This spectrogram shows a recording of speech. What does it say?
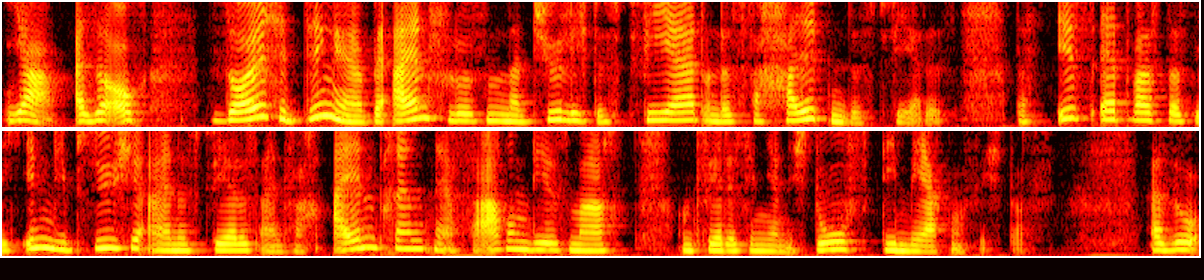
ja, also auch solche Dinge beeinflussen natürlich das Pferd und das Verhalten des Pferdes. Das ist etwas, das sich in die Psyche eines Pferdes einfach einbrennt, eine Erfahrung, die es macht. Und Pferde sind ja nicht doof, die merken sich das. Also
